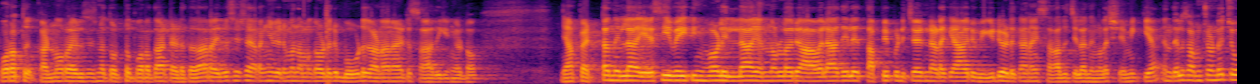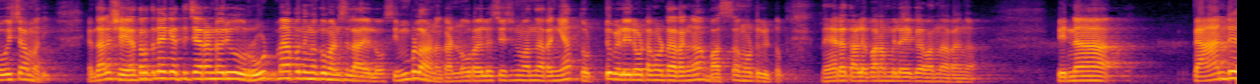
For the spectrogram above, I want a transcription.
പുറത്ത്. കണ്ണൂർ റെയിൽവേ സ്റ്റേഷന്റെ തൊട്ട് പുറത്തായിട്ട് എടുത്തത്. ആ റെയിൽവേ സ്റ്റേഷൻ ഇറങ്ങി വരുമ്പോൾ നമുക്ക് അവിടെ ഒരു ബോർഡ് കാണാനായിട്ട് സാധിക്കും കേട്ടോ. ഞാൻ പെട്ടെന്നില്ല എ സി വെയിറ്റിംഗ് ഹാൾ ഇല്ല എന്നുള്ള ഒരു ആവലാതിയിൽ തപ്പിപ്പിടിച്ചതിന്റെ ഇടയ്ക്ക് ആ ഒരു വീഡിയോ എടുക്കാനായി സാധിച്ചില്ല. നിങ്ങളെ ക്ഷമിക്കുക. എന്തെങ്കിലും സംശയം ഉണ്ടെങ്കിൽ ചോദിച്ചാൽ മതി. എന്തായാലും ക്ഷേത്രത്തിലേക്ക് എത്തിച്ചേരേണ്ട ഒരു റൂട്ട് മാപ്പ് നിങ്ങൾക്ക് മനസ്സിലായല്ലോ. സിമ്പിളാണ് കണ്ണൂർ റെയിൽവേ സ്റ്റേഷൻ വന്ന് ഇറങ്ങിയാൽ തൊട്ട് വെളിയിലോട്ട് അങ്ങോട്ട് ഇറങ്ങുക. ബസ് അങ്ങോട്ട് കിട്ടും. നേരെ തളിപ്പറമ്പിലേക്ക് വന്ന് ഇറങ്ങുക. പിന്നെ പാന്റ്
